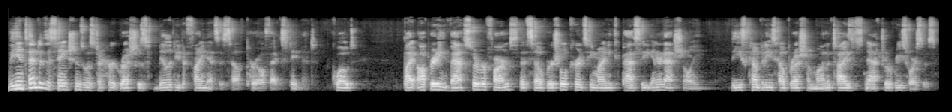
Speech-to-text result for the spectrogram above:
The intent of the sanctions was to hurt Russia's ability to finance itself, per OFAC's statement. Quote, by operating vast server farms that sell virtual currency mining capacity internationally, these companies help Russia monetize its natural resources.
